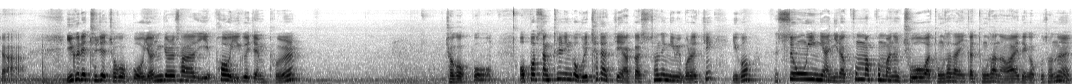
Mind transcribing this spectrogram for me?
자, 이 글의 주제 적었고 연결사 for example 적었고 어법상 틀린 거 우리 찾았지. 아까 선생님이 뭐라 했지? 이거 showing이 아니라 콤마 콤마는 주어와 동사사니까 동사 나와야 돼 갖고서는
